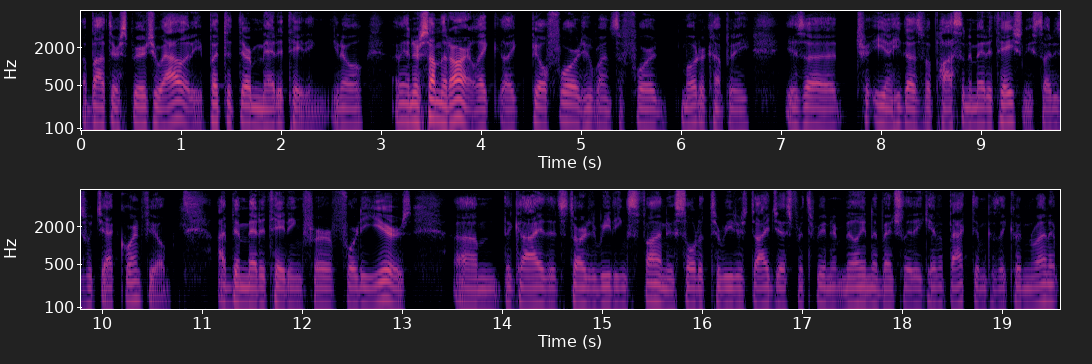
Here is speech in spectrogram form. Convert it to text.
about their spirituality, but that they're meditating. You know, I mean, there's some that aren't. Like like Bill Ford, who runs the Ford Motor Company, is a you know he does vipassana meditation. He studies with Jack Kornfield. I've been meditating for 40 years. Um, the guy that started Reading's Fun, who sold it to Reader's Digest for 300 million, eventually they gave it back to him because they couldn't run it,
